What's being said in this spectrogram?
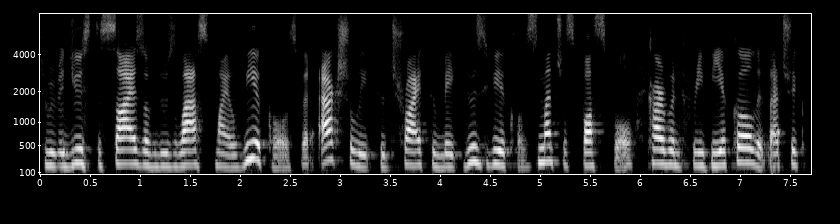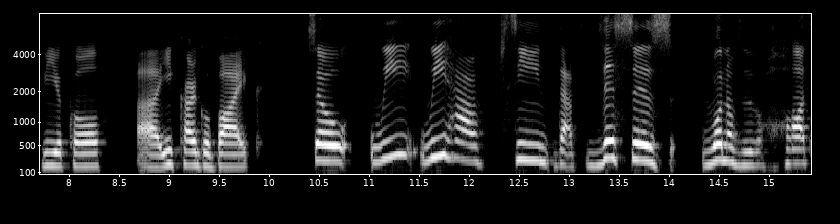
to reduce the size of those last mile vehicles, but actually to try to make those vehicles as much as possible carbon free vehicle, electric vehicle, uh, e cargo bike. So we we have seen that this is one of the hot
